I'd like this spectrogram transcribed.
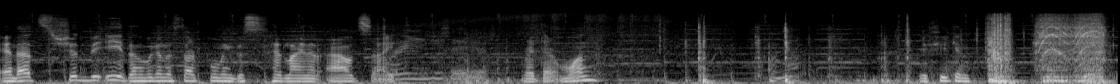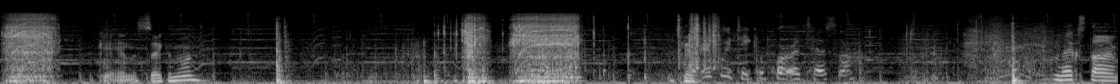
And that should be it. And we're gonna start pulling this headliner Where outside. did you say it? Right there. One. If he can. Okay, and the second one. Okay. What if we take apart a Tesla? Next time,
